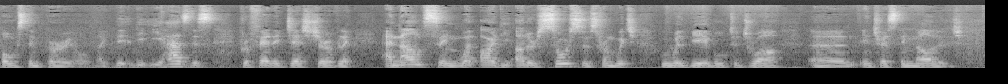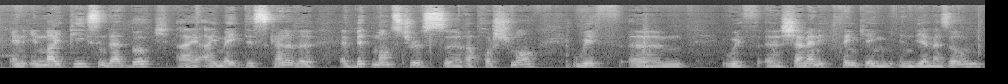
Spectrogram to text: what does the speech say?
post imperial. Like the, the, he has this prophetic gesture of like announcing what are the other sources from which we will be able to draw um, interesting knowledge. And in my piece in that book, I, I make this kind of a, a bit monstrous uh, rapprochement with, um, with uh, shamanic thinking in the Amazon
